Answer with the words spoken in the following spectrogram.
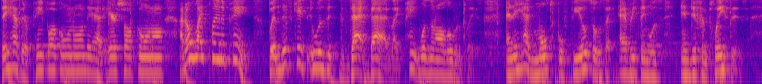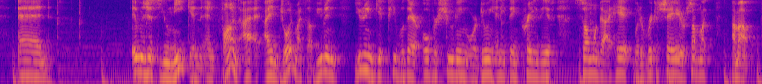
they had their paintball going on, they had airsoft going on. I don't like playing in paint, but in this case, it wasn't that bad. Like paint wasn't all over the place. And they had multiple fields, so it was like everything was in different places. And it was just unique and, and fun. I, I enjoyed myself. You didn't you didn't get people there overshooting or doing anything crazy. If someone got hit with a ricochet or something like, I'm out.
